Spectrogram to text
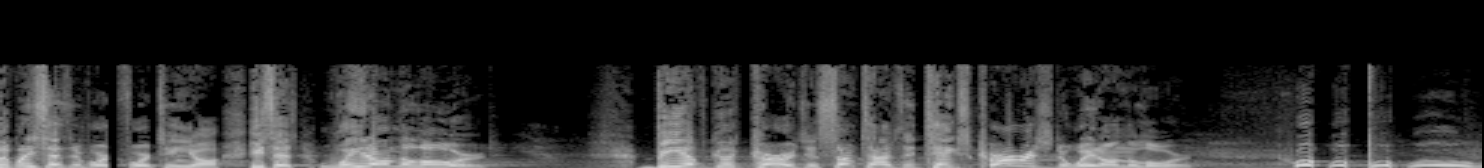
Look what he says in verse 14, y'all. He says, Wait on the Lord. Be of good courage. And sometimes it takes courage to wait on the Lord.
